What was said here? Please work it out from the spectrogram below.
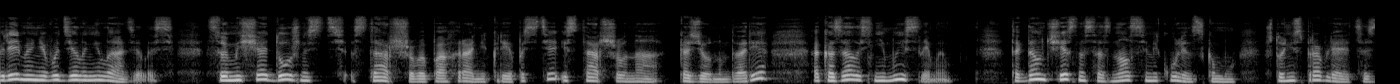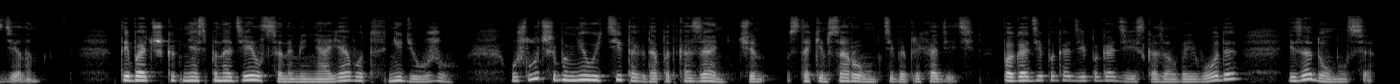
время у него дело не ладилось. Совмещать должность старшего по охране крепости и старшего на казенном дворе оказалось немыслимым. Тогда он честно сознался Микулинскому, что не справляется с делом. Ты, батюшка, князь, понадеялся на меня, а я вот не дюжу. Уж лучше бы мне уйти тогда под Казань, чем с таким соромом к тебе приходить. — Погоди, погоди, погоди, — сказал воевода и задумался.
